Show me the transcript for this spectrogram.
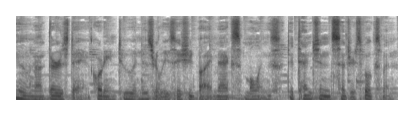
noon on Thursday, according to a news release issued by Max Mullings, detention center spokesman.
